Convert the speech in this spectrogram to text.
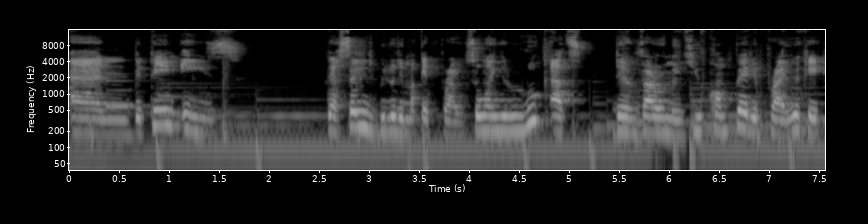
and the thing is, they're selling below the market price. So when you look at the environment, you compare the price. Okay,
